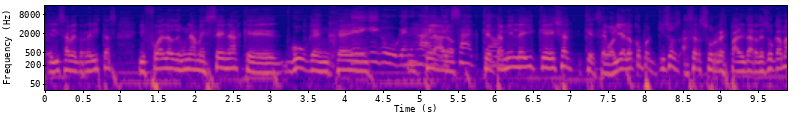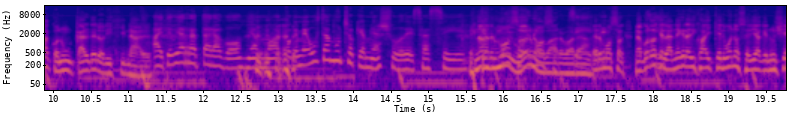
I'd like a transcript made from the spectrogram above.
Elizabeth revistas y fue a lo de una mecenas que Guggenheim. Peggy Guggenheim, Claro, exacto. que también leí que ella que se volvía loco porque quiso hacer su respaldar de su cama con un calder original. Ay, te voy a raptar a vos, mi amor, porque me gusta mucho que me ayudes así. Es No, que es muy hermoso, bueno, hermoso. Bárbara. Sí. Hermoso. Me acuerdo Sí. que la negra dijo, ay, qué bueno sería que Nushi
